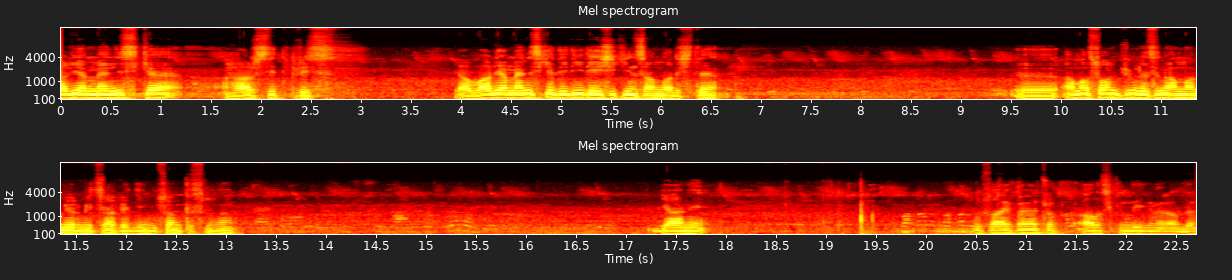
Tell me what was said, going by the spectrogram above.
Varya Meniske Harsit Pris. Ya Varya Meniske dediği değişik insanlar işte. Ee, ama son cümlesini anlamıyorum itiraf edeyim son kısmını. Yani bu sayfaya çok alışkın değilim herhalde.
